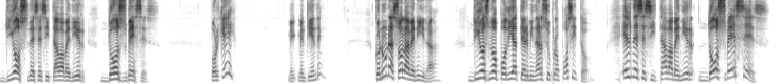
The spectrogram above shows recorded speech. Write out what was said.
Dios necesitaba venir dos veces. ¿Por qué? ¿Me, entienden? Con una sola venida, Dios no podía terminar su propósito. Él necesitaba venir dos veces.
